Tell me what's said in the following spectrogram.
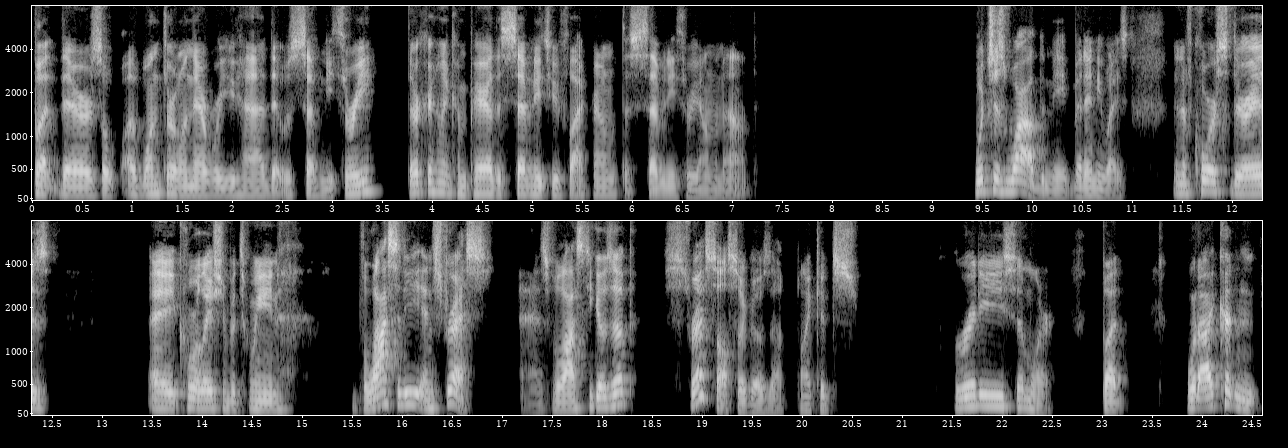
but there's a, a one throw in there where you had that was 73, they're going to compare the 72 flat ground with the 73 on the mound. Which is wild to me, but anyways. And of course, there is a correlation between velocity and stress. As velocity goes up, stress also goes up. Like it's pretty similar. But what I couldn't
